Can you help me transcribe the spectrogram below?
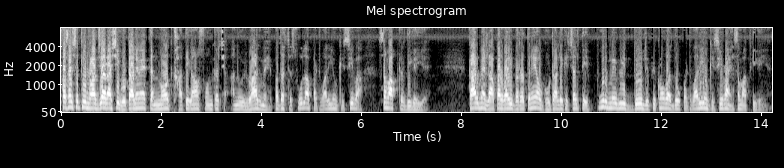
फ़सल क्षति मुआवजा राशि घोटाले में कन्नौद, खातेगांव, सोनकच्छ अनुविभाग में पदस्थ 16 पटवारियों की सेवा समाप्त कर दी गई है। कार्य में लापरवाही बरतने और घोटाले के चलते पूर्व में भी दो लिपिकों व दो पटवारियों की सेवाएँ समाप्त की गई हैं।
